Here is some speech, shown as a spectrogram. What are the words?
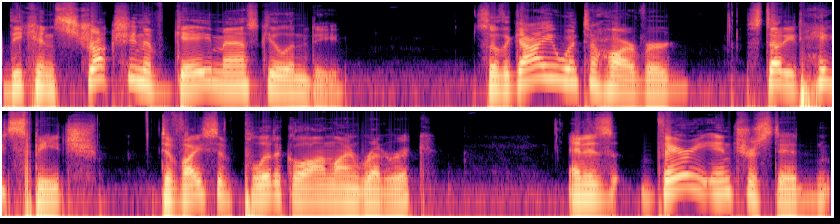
The construction of gay masculinity. So the guy who went to Harvard, studied hate speech, divisive political online rhetoric, and is very interested.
